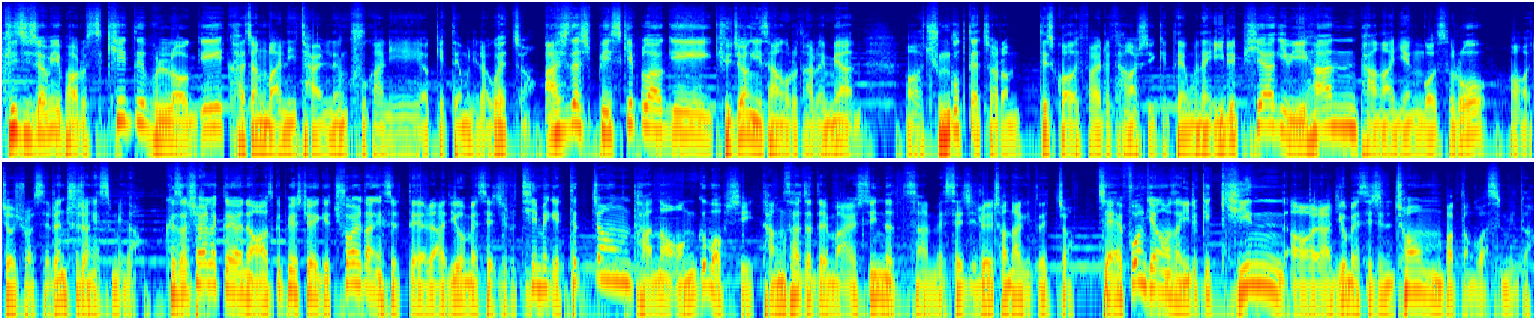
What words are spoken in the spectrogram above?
그 지점이 바로 스키드 블럭이 가장 많이 닳는 구간이었기 때문이라고 했죠. 아시다시피 스키 블럭이 규정 이상으로 다르면 어, 중국 때처럼 디스퀄리파이를 당할 수 있기 때문에 이를 피하기 위한 방안인 것으로 어, 조지 러셀은 주장했습니다. 그래서 샬럿 가이어는 어스크 피스트에게 추월당했을 때 라디오 메시지로 팀에게 특정 단어 언급 없이 당사자들만 알 수 있는 듯한 메시지를 전하기도 했죠. 제 F1 경험상 이렇게 긴 어, 라디오 메시지는 처음 봤던 것 같습니다.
